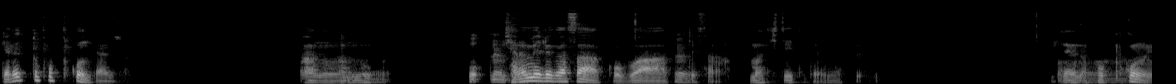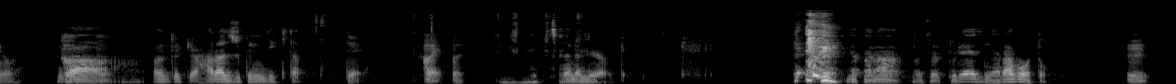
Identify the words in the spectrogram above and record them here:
ギャレットポップコーンってあるじゃん。あの、あの、ほ、なんキャラメルがさ、こう、わーってさ、巻きついてたようなやつ。みたいなポップコーンよ。うんが、あの時は原宿にできたっつって、はい、はい。めっちゃ並んでたわけ。だから、ちょとりあえず並ぼうと。うん。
